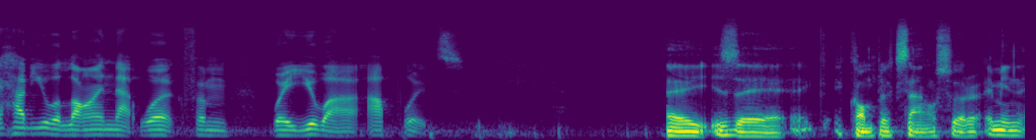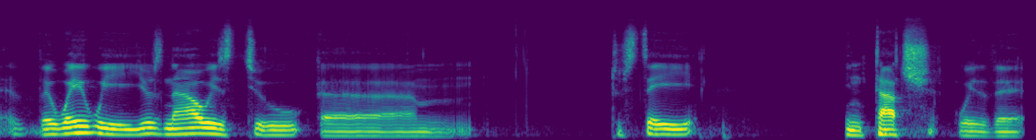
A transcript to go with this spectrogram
how do you align that work from where you are upwards? Uh, is a, a, complex answer. I mean, the way we use now is to um, to stay in touch with the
